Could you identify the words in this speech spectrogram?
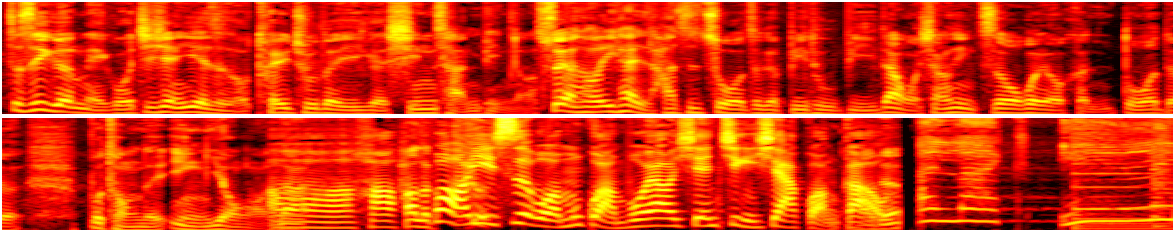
这是一个美国机械业者所推出的一个新产品哦。虽然说一开始它是做这个 B to B，但我相信之后会有很多的不同的应用哦。那好，好，不好意思，我们广播要先进一下广告。I like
